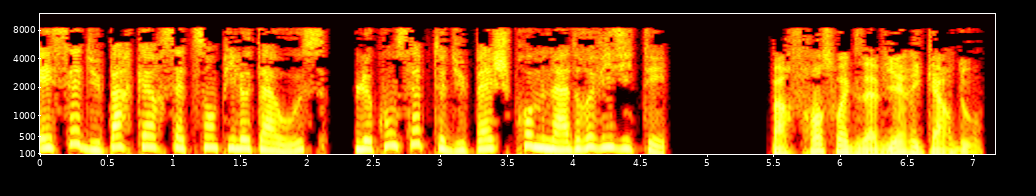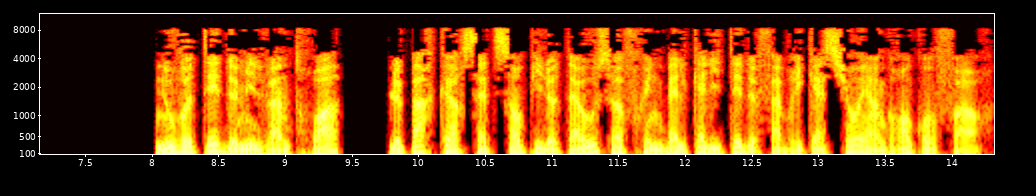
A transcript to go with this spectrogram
Essai du Parker 700 Pilothouse, le concept du pêche promenade revisité. Par François-Xavier Ricardou. Nouveauté 2023, le Parker 700 Pilothouse offre une belle qualité de fabrication et un grand confort.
